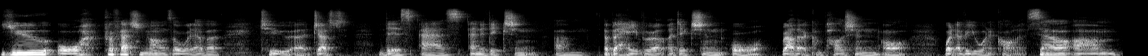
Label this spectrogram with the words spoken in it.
you or professionals or whatever to uh, judge this as an addiction, um, a behavioral addiction or rather a compulsion or whatever you want to call it. So um,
